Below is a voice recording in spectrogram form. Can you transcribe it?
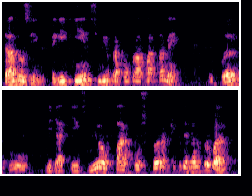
Traduzindo, peguei 500 mil para comprar um apartamento. O banco me dá 500 mil, eu pago a consultora, fico devendo para o banco.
